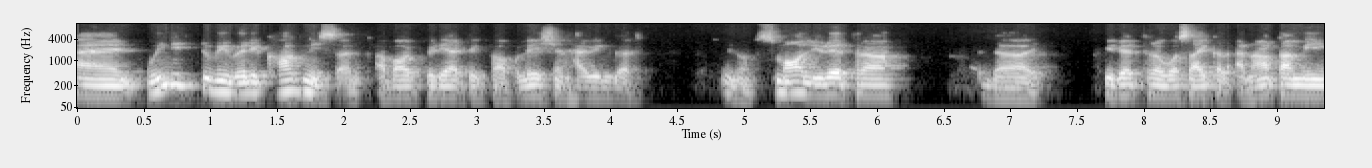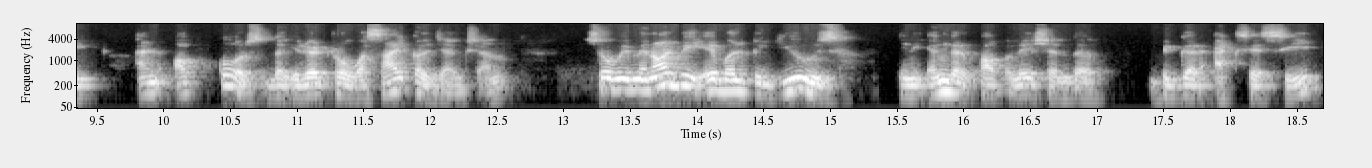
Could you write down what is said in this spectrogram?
And we need to be very cognizant about pediatric population having a you know, small urethra, the uretrovesical anatomy, and of course the ureterovesical junction. So we may not be able to use in younger population the bigger access sheath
